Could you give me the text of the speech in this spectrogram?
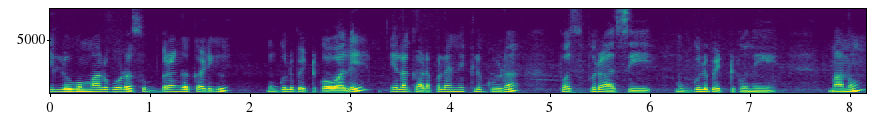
ఇల్లు గుమ్మాలు కూడా శుభ్రంగా కడిగి ముగ్గులు పెట్టుకోవాలి. ఇలా గడపలన్నిటికి కూడా పసుపు రాసి ముగ్గులు పెట్టుకుని మనం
